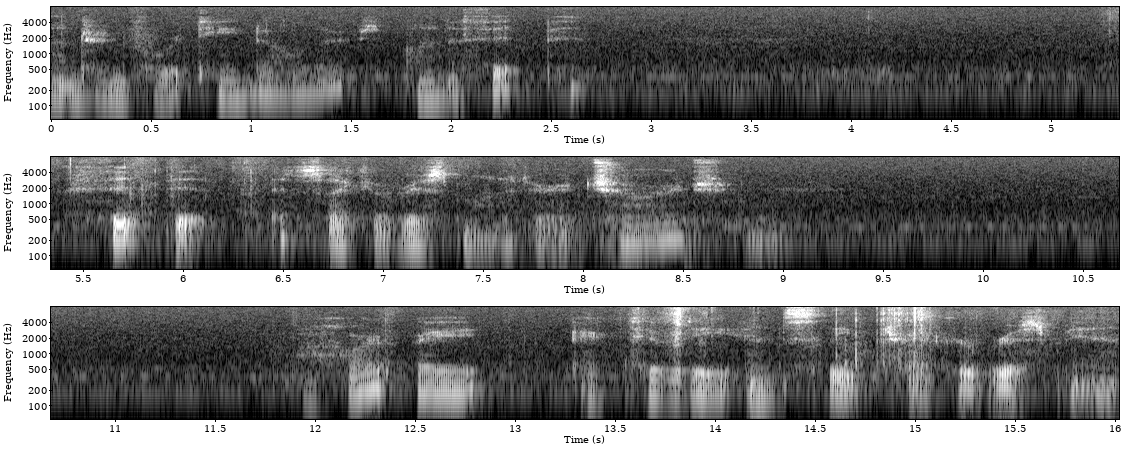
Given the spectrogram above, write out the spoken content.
$114 on a Fitbit. Fitbit, it's like a wrist monitor, a charge, a heart rate, activity, and sleep tracker wristband.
